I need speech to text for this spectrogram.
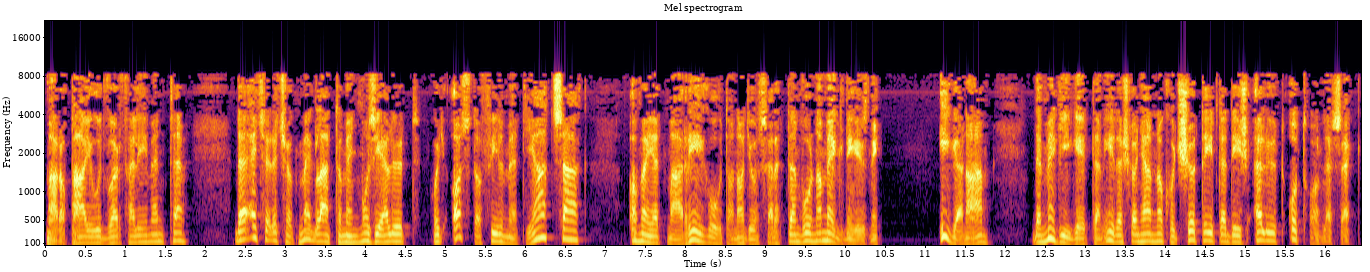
már a pályaudvar felé mentem, de egyszerre csak megláttam egy mozi előtt, hogy azt a filmet játszák, amelyet már régóta nagyon szerettem volna megnézni. Igen ám, de megígértem édesanyámnak, hogy sötétedés előtt otthon leszek.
